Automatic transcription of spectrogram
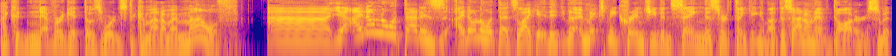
I could never get those words to come out of my mouth. Uh, yeah, I don't know what that is. I don't know what that's like. It, it, it, makes me cringe even saying this or thinking about this. I don't have daughters, but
